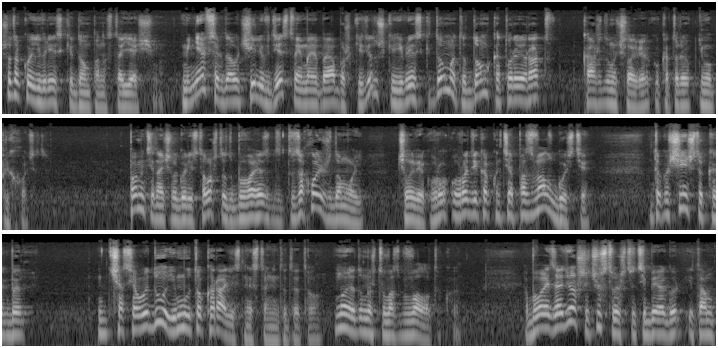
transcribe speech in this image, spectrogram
Что такое еврейский дом по-настоящему? Меня всегда учили в детстве, и мои бабушки и дедушки, еврейский дом – это дом, который рад каждому человеку, который к нему приходит. Помните, я начал говорить с того, что бывает, ты заходишь домой, человек, вроде как он тебя позвал в гости, такое ощущение, что как бы сейчас я уйду, ему только радостнее станет от этого. Ну, я думаю, что у вас бывало такое. А бывает, зайдешь и чувствуешь, что тебе и там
